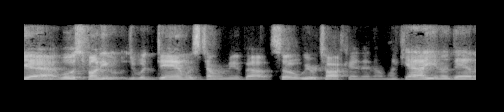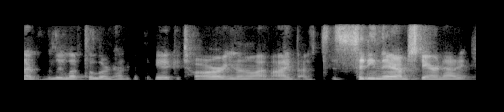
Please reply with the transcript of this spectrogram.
yeah. Well, it's funny what Dan was telling me about. So we were talking and I'm like, yeah, you know, Dan, I'd really love to learn how to play a guitar. You know, I'm, I'm sitting there, I'm staring at it.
